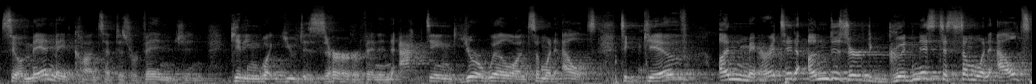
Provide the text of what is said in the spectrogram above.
So, a man made concept is revenge and getting what you deserve and enacting your will on someone else. To give unmerited, undeserved goodness to someone else,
